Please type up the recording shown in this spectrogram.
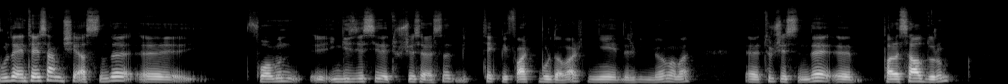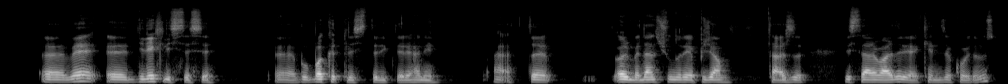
Burada enteresan bir şey aslında e, formun İngilizcesi ile Türkçesi arasında bir, tek bir fark burada var. Niyedir bilmiyorum ama e, Türkçesinde e, parasal durum e, ve e, dilek listesi e, bu bucket list dedikleri hani hayatta ölmeden şunları yapacağım tarzı listeler vardır ya kendinize koyduğunuz.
